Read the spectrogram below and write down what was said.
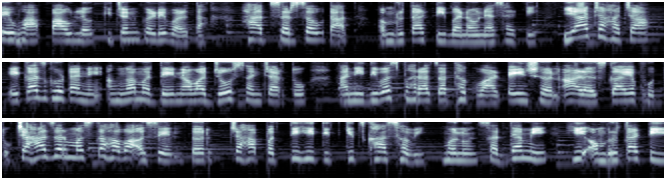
तेव्हा पावलं किचनकडे वळता हात सरसवतात अमृता टी बनवण्यासाठी. या चहाच्या एकाच घोटाने अंगामध्ये नवा जोश संचारतो आणि दिवसभराचा थकवा टेन्शन आळस गायब होतो. चहा जर मस्त हवा असेल तर चहा पत्ती ही तितकीच खास हवी. म्हणून सध्या मी ही अमृता टी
